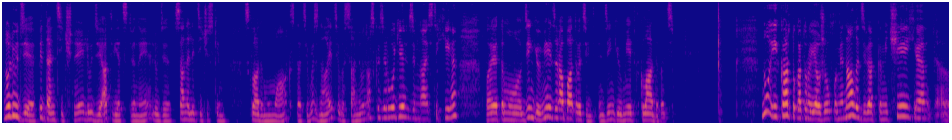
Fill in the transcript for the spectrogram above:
Но люди педантичные, люди ответственные, люди с аналитическим складом ума. Кстати, вы знаете, вы сами у нас козероги, земная стихия. Поэтому деньги умеют зарабатывать, деньги умеют вкладывать. Ну и карту, которую я уже упоминала, девятка мечей, э, э,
